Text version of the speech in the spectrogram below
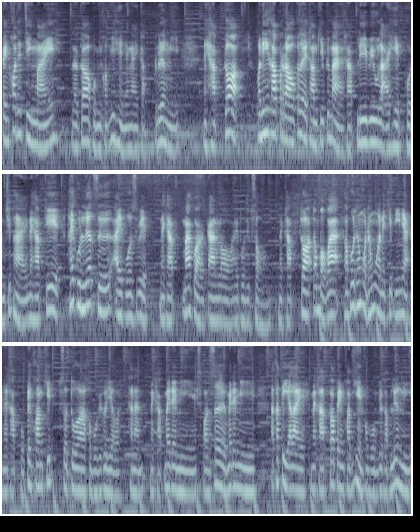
เป็นข้อเท็จจริงไหม แล้วก็ผมมีความคิดเห็นยังไงกับเรื่องนี้นะครับ ก็วันนี้ครับเราก็เลยทำคลิปขึ้นมาครับรีวิวหลายเหตุผลชิบหายนะครับ ที่ให้คุณเลือกซื้อ iPhone 11นะครับมากกว่าการรอ iPhone 12 นะครับ ก็ต้องบอกว่าคำพูดทั้งหมดทั้งมวลในคลิปนี้เนี่ยนะครับผมเป็นความคิดส่วนตัวของผมเพียงคนเดียวเท่านั้นนะครับ ไม่ได้มีสปอนเซอร์ ไม่ได้มีอคติอะไรนะครับ ก็เป็นความคิดเห็นของผมเกี่ยวกับเรื่องนี้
